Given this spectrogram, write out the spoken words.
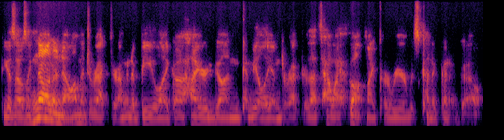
because I was like, no, no, no, I'm a director. I'm going to be like a hired gun chameleon director. That's how I thought my career was kind of going to go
